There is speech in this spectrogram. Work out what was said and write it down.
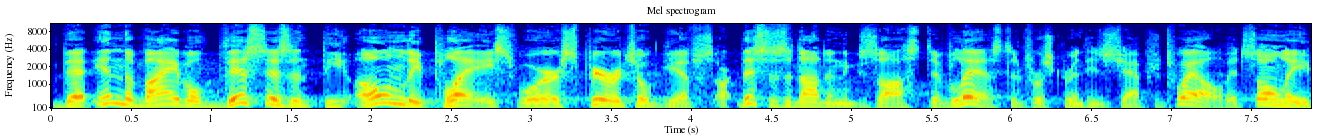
that in the Bible, this isn't the only place where spiritual gifts are. This is not an exhaustive list in 1 Corinthians chapter 12. It's only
